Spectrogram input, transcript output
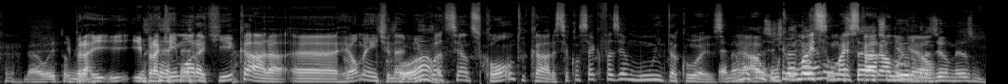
Dá 8 e mil. Pra, e, para quem mora aqui, cara, é, realmente, né? Pô. 1.400 conto, cara, você consegue fazer muita coisa. É né? o, o mais, o mais caro é aluguel. no Brasil mesmo.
